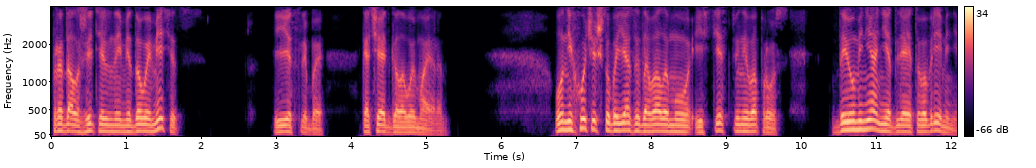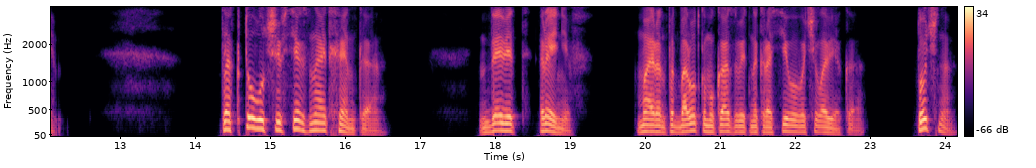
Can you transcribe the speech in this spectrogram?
Продолжительный медовый месяц? Если бы, качает головой Майрон. Он не хочет, чтобы я задавал ему естественный вопрос — да и у меня нет для этого времени. Так кто лучше всех знает Хэнка? Дэвид Рейнев. Майрон подбородком указывает на красивого человека. Точно?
